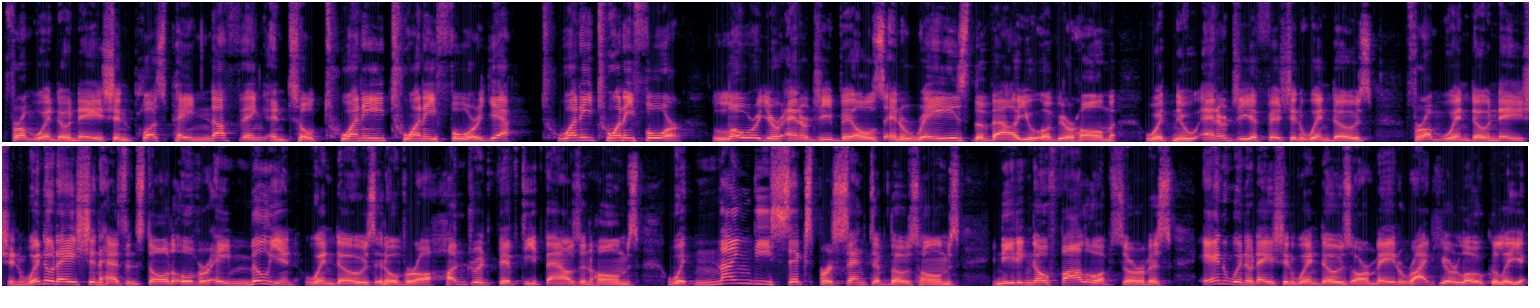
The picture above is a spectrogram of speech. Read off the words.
from Window Nation, plus pay nothing until 2024. Yeah, 2024. Lower your energy bills and raise the value of your home with new energy efficient windows from Window Nation. Window Nation has installed over a million windows in over 150,000 homes, with 96% of those homes needing no follow up service. And Window Nation windows are made right here locally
